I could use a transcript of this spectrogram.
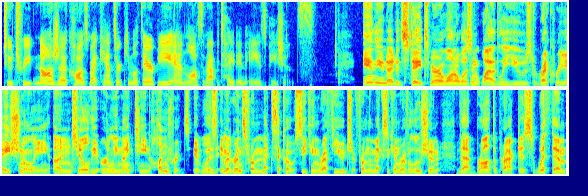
to treat nausea caused by cancer chemotherapy and loss of appetite in AIDS patients. In the United States, marijuana wasn't widely used recreationally until the early 1900s. It was immigrants from Mexico seeking refuge from the Mexican Revolution that brought the practice with them,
